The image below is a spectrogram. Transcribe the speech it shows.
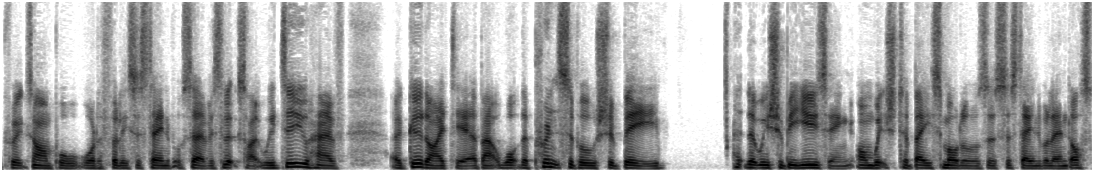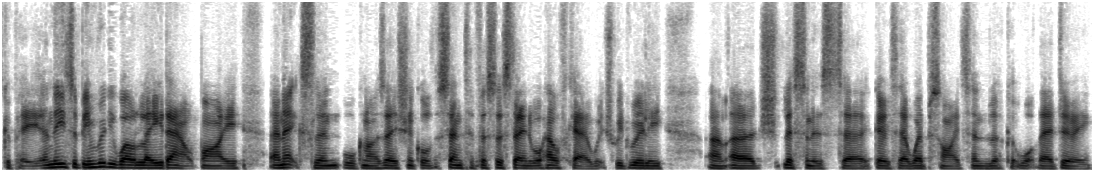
for example, what a fully sustainable service looks like, we do have a good idea about what the principles should be that we should be using on which to base models of sustainable endoscopy. And these have been really well laid out by an excellent organization called the Center for Sustainable Healthcare, which we'd really um, urge listeners to go to their website and look at what they're doing.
